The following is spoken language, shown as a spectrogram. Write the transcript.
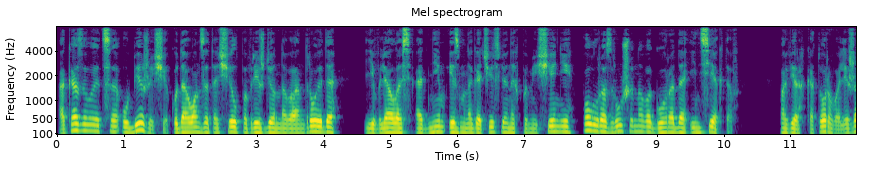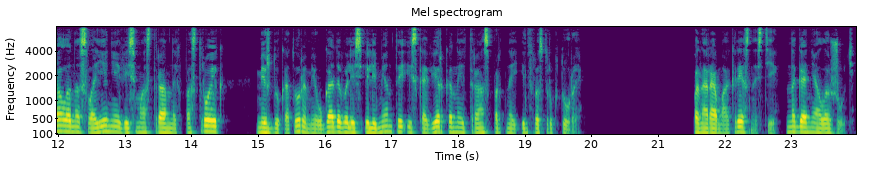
Оказывается, убежище, куда он затащил поврежденного андроида, являлась одним из многочисленных помещений полуразрушенного города инсектов, поверх которого лежало наслоение весьма странных построек, между которыми угадывались элементы исковерканной транспортной инфраструктуры. Панорама окрестностей нагоняла жуть.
